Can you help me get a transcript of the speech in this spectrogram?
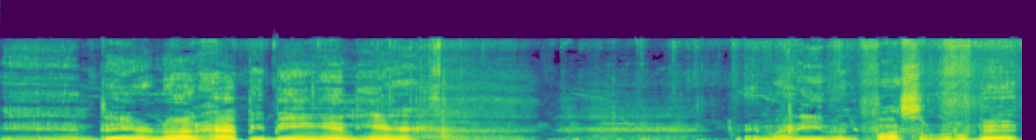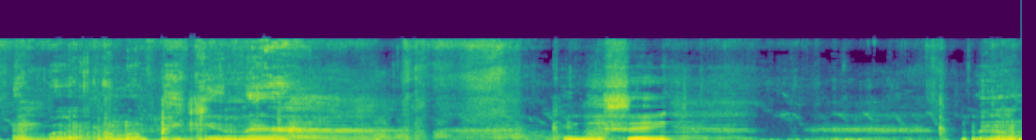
And they are not happy being in here. They might even fuss a little bit, but I'm going to peek in there. Can you see? No.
